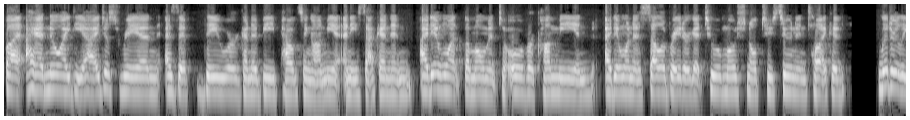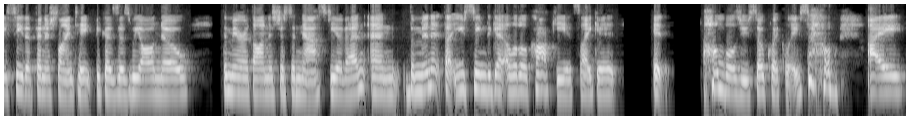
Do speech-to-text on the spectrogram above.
but I had no idea. I just ran as if they were going to be pouncing on me at any second, and I didn't want the moment to overcome me, and I didn't want to celebrate or get too emotional too soon until I could literally see the finish line tape. Because as we all know, the marathon is just a nasty event. And the minute that you seem to get a little cocky, it's like it, it humbles you so quickly. So I,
